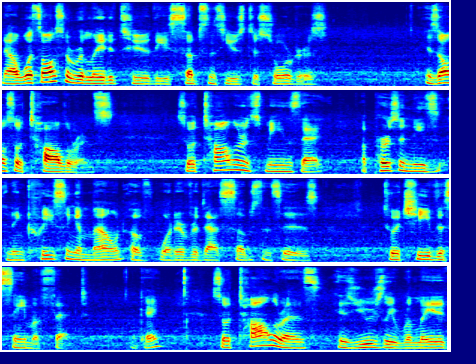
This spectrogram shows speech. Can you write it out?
Now, what's also related to these substance use disorders is also tolerance. So, tolerance means that a person needs an increasing amount of whatever that substance is to achieve the same effect. Okay? So tolerance is usually related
